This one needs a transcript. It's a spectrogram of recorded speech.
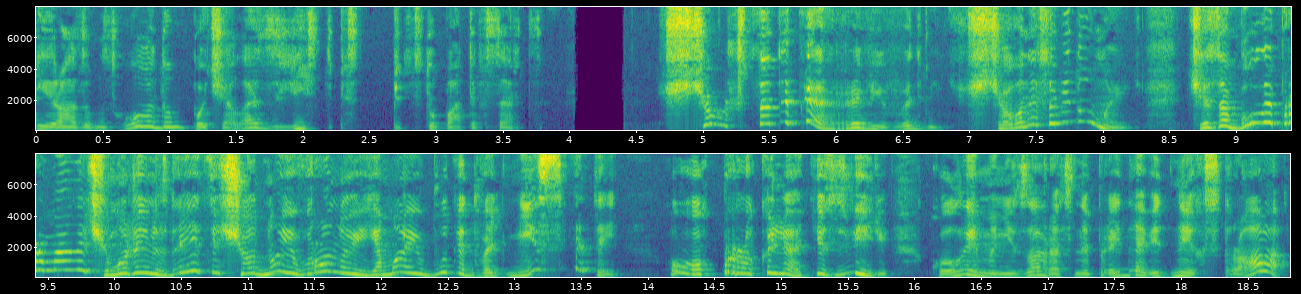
і разом з голодом почала злість підступати в серце. Що ж це таке? ревів ведмідь. Що вони собі думають? Чи забули про мене, чи може їм здається, що одною вороною я маю бути два дні ситий? Ох, прокляті звірі! Коли мені зараз не прийде від них страва,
